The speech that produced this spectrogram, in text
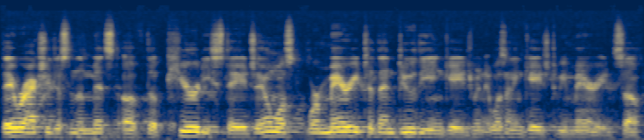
They were actually just in the midst of the purity stage. They almost were married to then do the engagement. It wasn't engaged to be married. So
